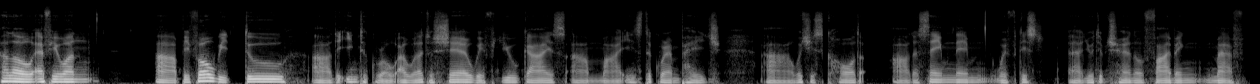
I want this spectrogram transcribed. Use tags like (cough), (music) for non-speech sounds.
Hello everyone. Uh, before we do uh, the integral, I would like to share with you guys um, my Instagram page, uh, which is called uh, the same name with this uh, YouTube channel, Vibing Math.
